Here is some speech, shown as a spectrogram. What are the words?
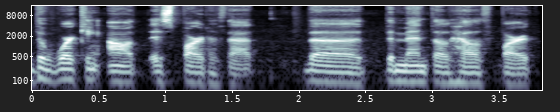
the working out is part of that. The the mental health part,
